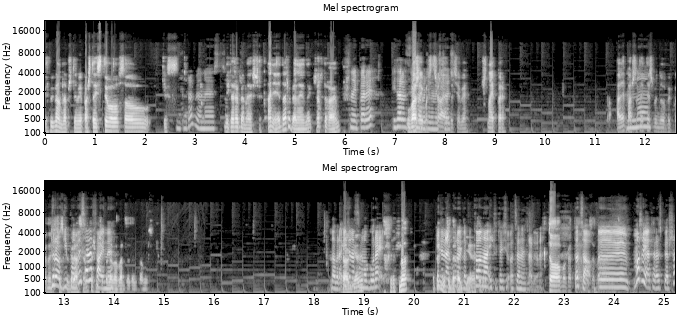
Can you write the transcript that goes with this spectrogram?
Tak wygląda przynajmniej. Patrz, tutaj z tyłu są... Jest Dorobione jest. co niedorobione jeszcze. A nie, dorobione jednak, żartowałem. Snajpery? I zaraz Uważaj, bo będziemy strzelają do mieszczać. ciebie. Snajper. Ale patrz, No, tutaj też będą wykładać drogi wszystko pomysł, grasem. ale Też mi się fajny. podoba bardzo ten pomysł. Dobra, Drogi, idę na samą górę. No, Idę na górę do Bikona i tutaj się ocenę zrobimy. Kto bogatemu To co? zabrał? y, może ja teraz pierwsza?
